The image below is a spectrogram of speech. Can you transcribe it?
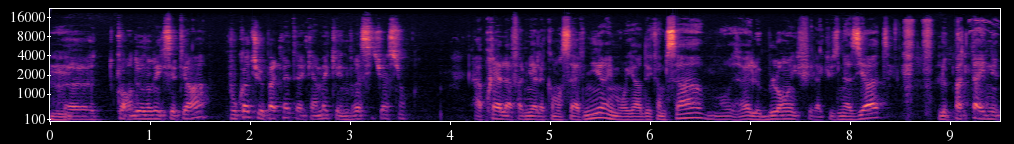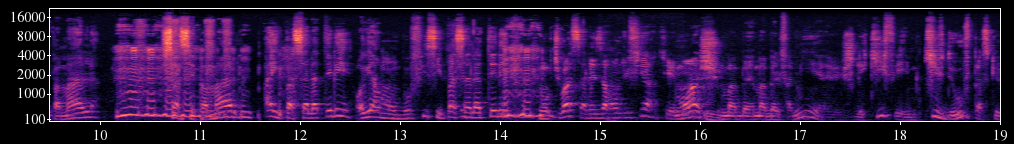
mmh. euh, cordonnerie, etc. Pourquoi tu veux pas te mettre avec un mec qui a une vraie situation? Après, la famille, a commencé à venir. Ils m'ont regardé comme ça. Le blanc, il fait la cuisine asiate. Le pad thai n'est pas mal. Ça, c'est pas mal. Ah, il passe à la télé. Regarde, mon beau-fils, il passe à la télé. Donc, tu vois, ça les a rendus fiers. Et moi, je, ma, ma belle famille, je les kiffe et ils me kiffent de ouf parce que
